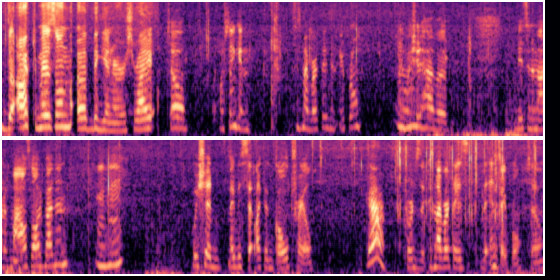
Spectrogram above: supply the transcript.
The optimism of beginners, right? So, I was thinking, since my birthday's in April, and Mhm. we should have a decent amount of miles logged by then, Mm-hmm. we should maybe set like a goal trail Yeah. towards it, because my birthday is the end of April, so.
